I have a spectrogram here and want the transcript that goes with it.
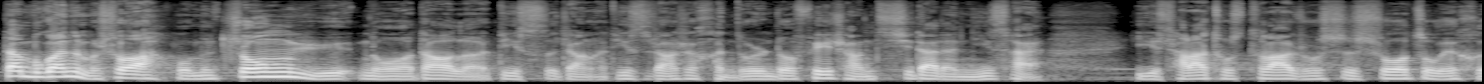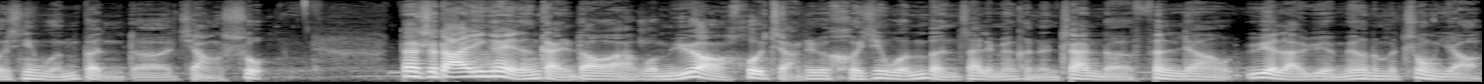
但不管怎么说啊，我们终于挪到了第四章了。第四章是很多人都非常期待的尼采以《查拉图斯特拉如是说》作为核心文本的讲述。但是大家应该也能感觉到啊，我们越往后讲这个核心文本在里面可能占的分量越来越没有那么重要，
